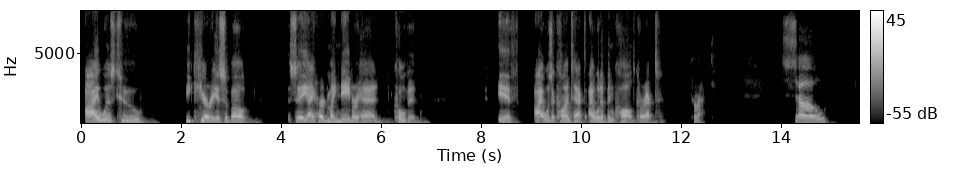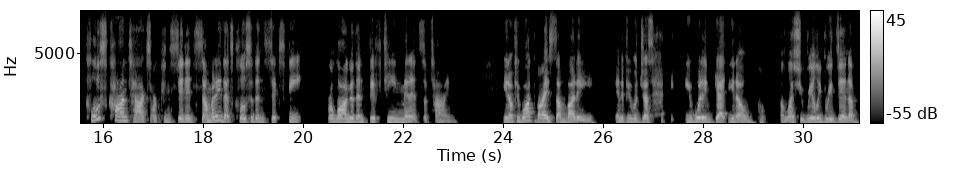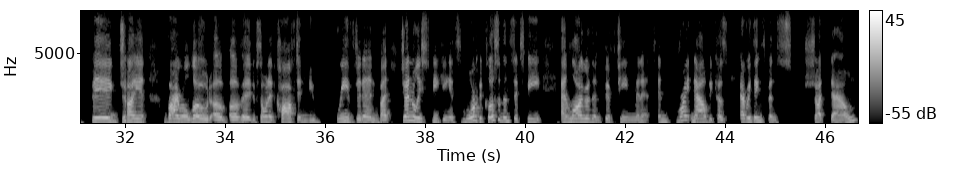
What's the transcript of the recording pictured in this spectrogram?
I was to be curious about, say, I heard my neighbor had COVID, if I was a contact, I would have been called, correct? Correct. So close contacts are considered somebody that's closer than six feet for longer than 15 minutes of time. You know, if you walked by somebody and if you were just, you wouldn't get, you know, unless you really breathed in a big giant viral load of, of it. If someone had coughed and you breathed it in, but generally speaking, it's more closer than six feet and longer than 15 minutes. And right now, because everything's been shut down,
